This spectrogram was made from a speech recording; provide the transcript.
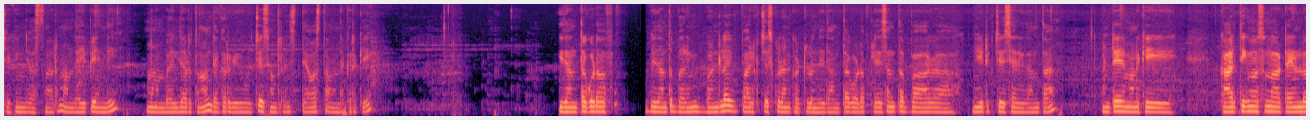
చెకింగ్ చేస్తున్నారు. మనది అయిపోయింది. మనం బయలుదేరుతున్నాం. దగ్గరికి వచ్చేసాం ఫ్రెండ్స్ దేవస్థానం దగ్గరికి. ఇదంతా కూడా ఇదంతా బరి బండ్లు అవి పార్క్ చేసుకోవడానికి అట్లుంది. ఇదంతా కూడా ప్లేస్ అంతా బాగా నీట్గా చేశారు ఇదంతా. అంటే మనకి కార్తీక మాసంలో ఆ టైంలో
